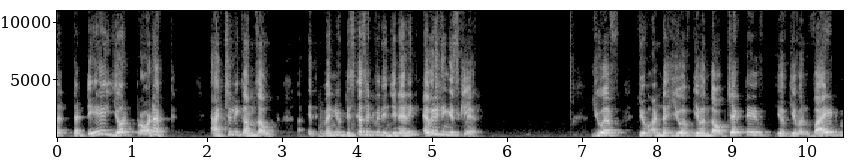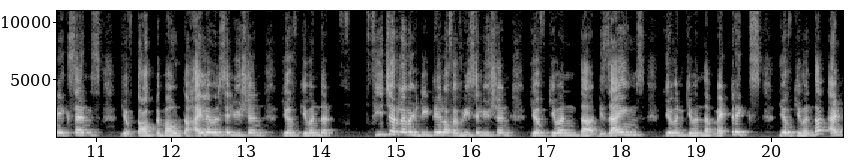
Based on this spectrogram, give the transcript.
the day your product actually comes out when you discuss it with engineering everything is clear you have you have under you have given the objective you have given why it makes sense you have talked about the high level solution you have given the feature level detail of every solution you have given the designs you have given the metrics you have given the and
